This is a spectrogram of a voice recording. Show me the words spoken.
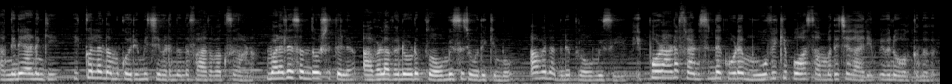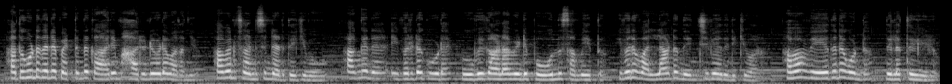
അങ്ങനെയാണെങ്കിൽ ഇക്കൊല്ലം നമുക്ക് ഒരുമിച്ച് ഇവിടെ നിന്ന് ഫാദർ വർക്ക്സ് കാണാം. വളരെ സന്തോഷത്തിൽ അവൾ അവനോട് പ്രോമിസ് ചോദിക്കുമ്പോൾ അവൻ അതിന് പ്രോമിസ് ചെയ്യും. ഇപ്പോഴാണ് ഫ്രണ്ട്സിന്റെ കൂടെ മൂവിക്ക് പോകാൻ സമ്മതിച്ച കാര്യം ഇവൻ ഓർക്കുന്നത്. അതുകൊണ്ട് തന്നെ പെട്ടെന്ന് കാര്യം ഹാരുനയോട് പറഞ്ഞു അവൻ ഫ്രണ്ട്സിന്റെ അടുത്തേക്ക് പോകും. അങ്ങനെ ഇവരുടെ കൂടെ മൂവി കാണാൻ വേണ്ടി പോകുന്ന സമയത്ത് ഇവന് വല്ലാണ്ട് നെഞ്ചുവേദനിക്കുവാണ്. അവൻ വേദന കൊണ്ട് നിലത്ത് വീഴും.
